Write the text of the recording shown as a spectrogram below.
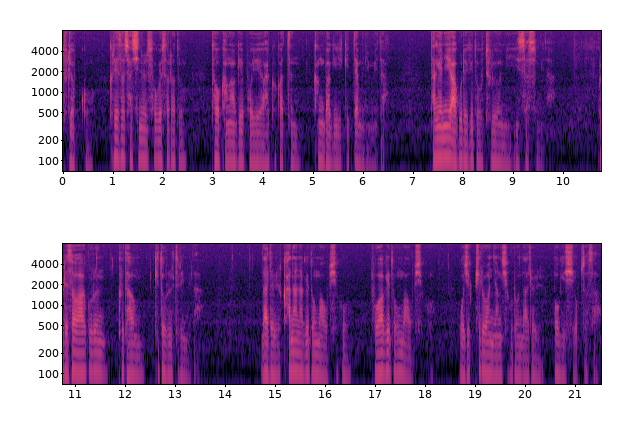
두렵고 그래서 자신을 속여서라도 더 강하게 보여야 할 것 같은 강박이 있기 때문입니다. 당연히 아굴에게도 두려움이 있었습니다. 그래서 아굴은 그 다음 기도를 드립니다. 나를 가난하게도 마옵시고 부하게도 마옵시고 오직 필요한 양식으로 나를 먹이시옵소서.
